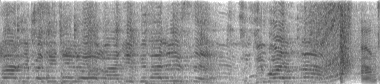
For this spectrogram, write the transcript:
парни победили оба. Они финалисты. Зимой так.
